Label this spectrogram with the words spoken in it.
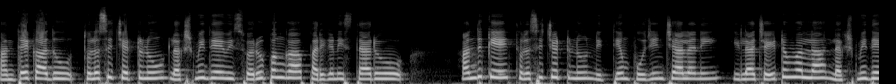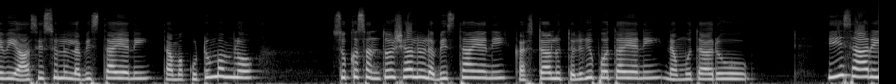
అంతేకాదు తులసి చెట్టును లక్ష్మీదేవి స్వరూపంగా పరిగణిస్తారు. అందుకే తులసి చెట్టును నిత్యం పూజించాలని ఇలా చేయటం వల్ల లక్ష్మీదేవి ఆశీస్సులు లభిస్తాయని తమ కుటుంబంలో సుఖ సంతోషాలు లభిస్తాయని కష్టాలు తొలగిపోతాయని నమ్ముతారు. ఈసారి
